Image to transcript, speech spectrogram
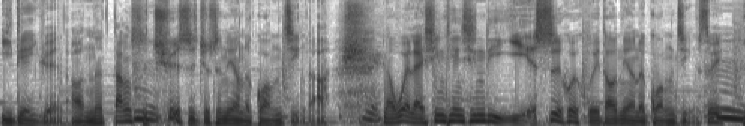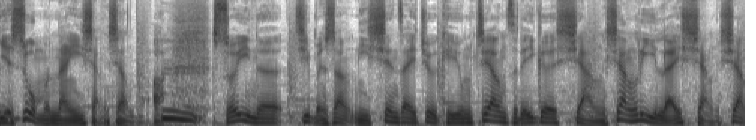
伊甸园啊，那当时确实就是那样的光景啊。是，那未来新天新地也是会回到那样的光景，所以也是我们难以想象的啊。嗯，所以呢，基本上你现现在就可以用这样子的一个想象力来想象，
